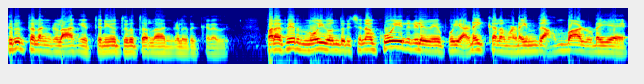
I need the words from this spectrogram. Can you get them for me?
திருத்தலங்களாக எத்தனையோ திருத்தலங்கள் இருக்கிறது. பல பேர் நோய் வந்துருச்சுன்னா கோயில்களிலே போய் அடைக்கலம் அடைந்து அம்பாளுடைய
